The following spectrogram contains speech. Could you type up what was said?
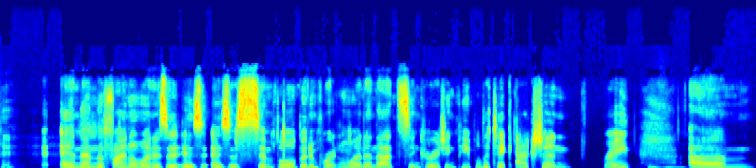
and then the final one is a, is is a simple but important one, and that's encouraging people to take action. Right. Mm-hmm. Um,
